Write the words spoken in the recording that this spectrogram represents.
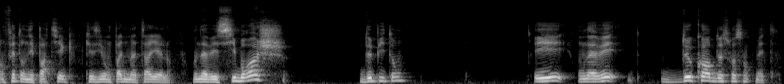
En fait, on est parti avec quasiment pas de matériel. On avait six broches, deux pitons, et on avait deux cordes de 60 mètres.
